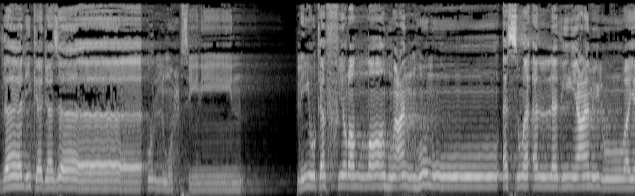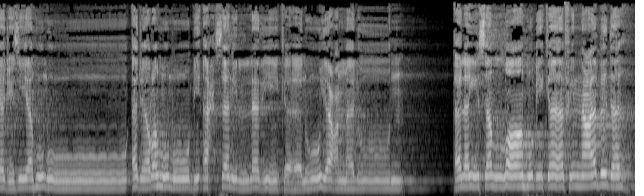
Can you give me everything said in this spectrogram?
ذلك جزاء المحسنين. ليكفر الله عنهم أسوأ الذي عملوا ويجزيهم أجرهم بأحسن الذي كانوا يعملون. أليس الله بكاف عبده؟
